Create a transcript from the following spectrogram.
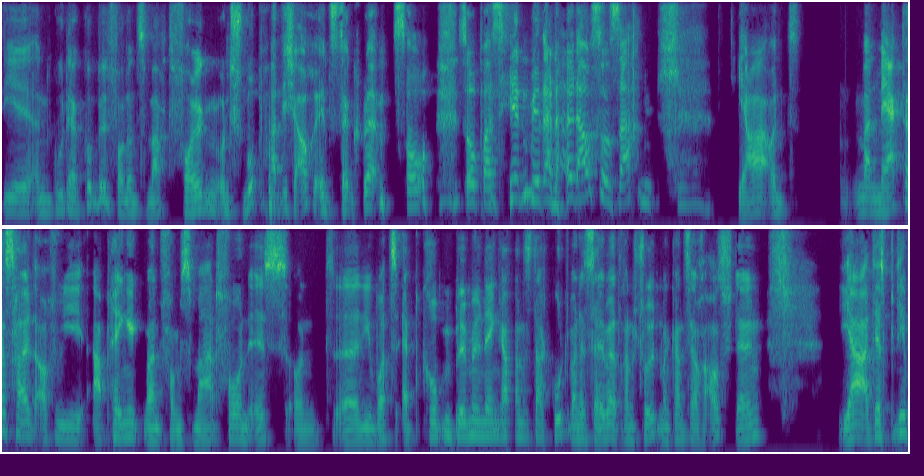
die ein guter Kumpel von uns macht, folgen und schwupp hatte ich auch Instagram. So, so passieren mir dann halt auch so Sachen. Ja, und man merkt das halt auch, wie abhängig man vom Smartphone ist und äh, die WhatsApp-Gruppen bimmeln den ganzen Tag. Gut, man ist selber dran schuld, man kann es ja auch ausstellen. Ja, das, die,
